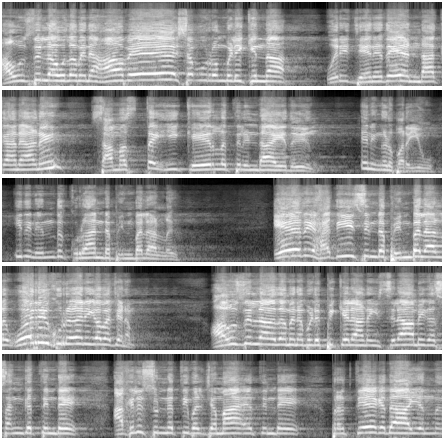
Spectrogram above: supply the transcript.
ഔസുൽ ഔലമിനെ ആവേശപൂർവം വിളിക്കുന്ന ഒരു ജനതയെ ഉണ്ടാക്കാനാണ് സമസ്ത ഈ കേരളത്തിൽ ഉണ്ടായത് നിങ്ങൾ പറയൂ. ഇതിനെന്ത് ഖുറാന്റെ പിൻബലാണ് ഏത് ഹദീസിന്റെ പിൻബലാണ് ഒരു ഖുറാനിക വചനം. ഔസുല്ലാദമനെ വിളിപ്പിക്കലാണ് ഇസ്ലാമിക സംഘത്തിന്റെ അഖിലുസുന്നത്തി വൽ ജമാഅത്തിന്റെ പ്രത്യേകത എന്ന്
